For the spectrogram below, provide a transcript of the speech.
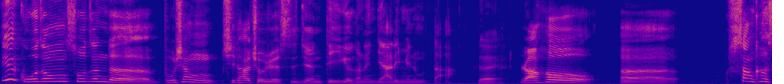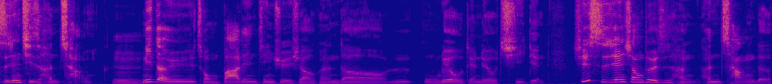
因为国中说真的不像其他求学时间，第一个可能压力没那么大，对，然后呃上课时间其实很长，嗯，你等于从八点进学校，可能到五六点六七点，其实时间相对是很很长的，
